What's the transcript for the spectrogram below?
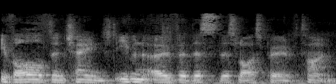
evolved and changed even over this, this last period of time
